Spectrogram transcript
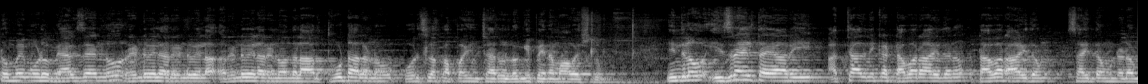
తొంభై మూడు మ్యాగజైన్లు రెండు వేల రెండు వేల రెండు వేల రెండు వందల ఆరు తూటాలను పోలీసులకు అప్పగించారు లొంగిపోయిన మావోయిస్టులు. ఇందులో ఇజ్రాయెల్ తయారీ అత్యాధునిక టవర్ ఆయుధం టవర్ ఆయుధం సైతం ఉండడం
